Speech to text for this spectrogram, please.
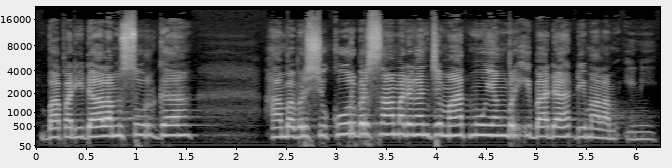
Bapa di dalam surga, hamba bersyukur bersama dengan jemaatmu yang beribadah di malam ini.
